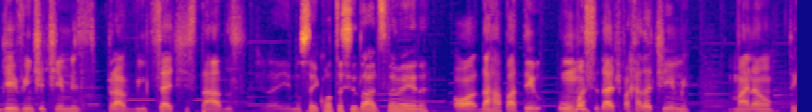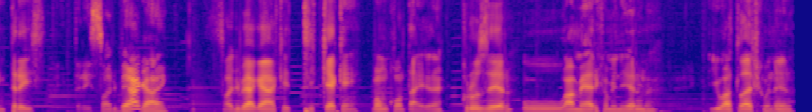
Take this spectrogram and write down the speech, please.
De 20 times pra 27 estados, aí, não sei quantas cidades também, né? ó, dava pra ter uma cidade pra cada time. Mas não, tem três. Três só de BH, hein? Só de BH, que, que é quem? Vamos contar aí, né? Cruzeiro, o América Mineiro, né? E o Atlético Mineiro.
